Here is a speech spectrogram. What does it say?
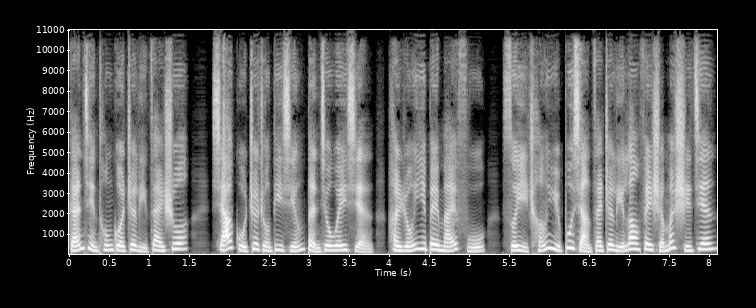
赶紧通过这里再说。峡谷这种地形本就危险，很容易被埋伏，所以程宇不想在这里浪费什么时间。”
